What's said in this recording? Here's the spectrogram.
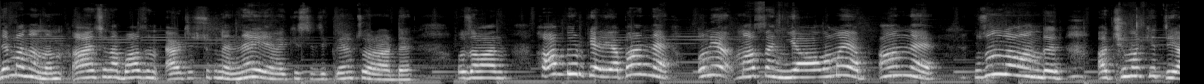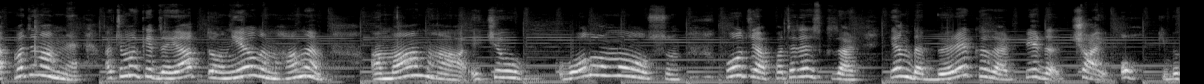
Leman Hanım ailesine bazen ertesi güne ne yemek istediklerini sorardı. O zaman hamburger yap anne. Onu yapmazsan yağlama yap anne. Uzun zamandır açma kedi yapmadın anne. Açma kedi yap da onu yiyelim hanım. Aman ha içi bol mu olsun. Bolca patates kızar. Yanında börek kızar. Bir de çay oh gibi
